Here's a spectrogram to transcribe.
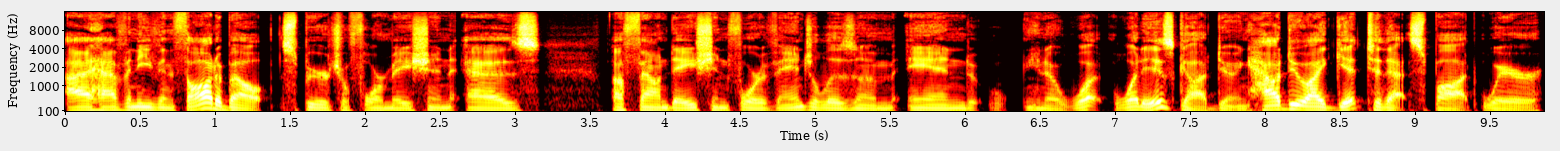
I haven't even thought about spiritual formation as a foundation for evangelism. And you know what what is God doing? How do I get to that spot where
